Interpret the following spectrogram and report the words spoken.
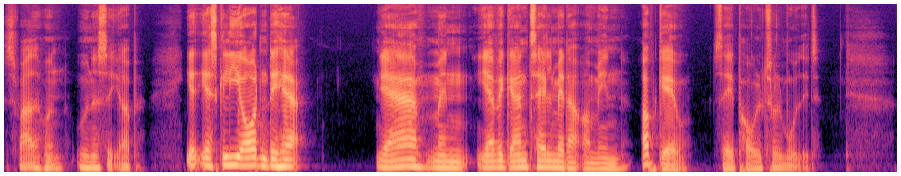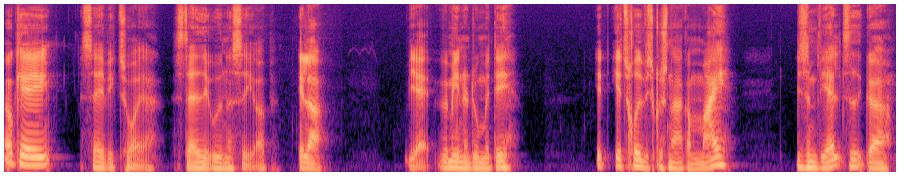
svarede hun, uden at se op. Jeg, jeg skal lige ordne det her. Ja, men jeg vil gerne tale med dig om en opgave, sagde Paul tålmodigt. Okay, sagde Victoria, stadig uden at se op. Eller, ja, hvad mener du med det? Jeg, jeg troede, vi skulle snakke om mig, ligesom vi altid gør.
